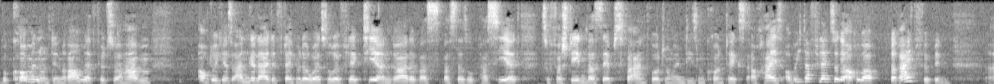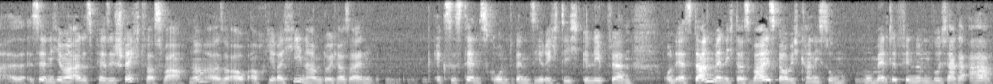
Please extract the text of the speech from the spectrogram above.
bekommen und den Raum dafür zu haben, auch durchaus angeleitet, vielleicht mal darüber zu reflektieren, gerade was, was da so passiert, zu verstehen, was Selbstverantwortung in diesem Kontext auch heißt. Ob ich da vielleicht sogar auch überhaupt bereit für bin. Äh, ist ja nicht immer alles per se schlecht, was war. Ne? Also auch, auch Hierarchien haben durchaus einen Existenzgrund, wenn sie richtig gelebt werden. Und erst dann, wenn ich das weiß, glaube ich, kann ich so Momente finden, wo ich sage, ah,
